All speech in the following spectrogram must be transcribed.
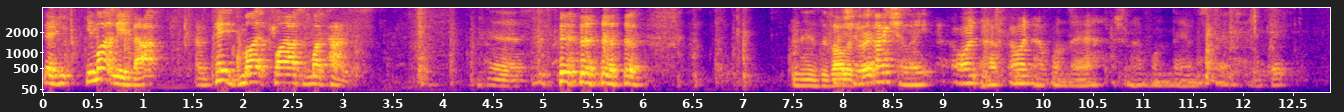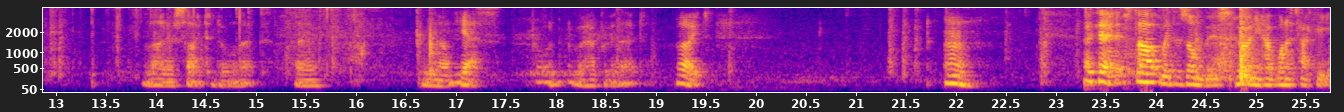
Yeah, he, he might leave that, and pigs might fly out of my pants. Yes. and there's the Actually, Volucrix. actually, I won't have I won't have one there. I shall have one there instead. Okay. Line of sight and all that. So coming on, yes, we're, we're happy with that. Right. Hmm. Okay, let's start with the zombies, who only have one attack each,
